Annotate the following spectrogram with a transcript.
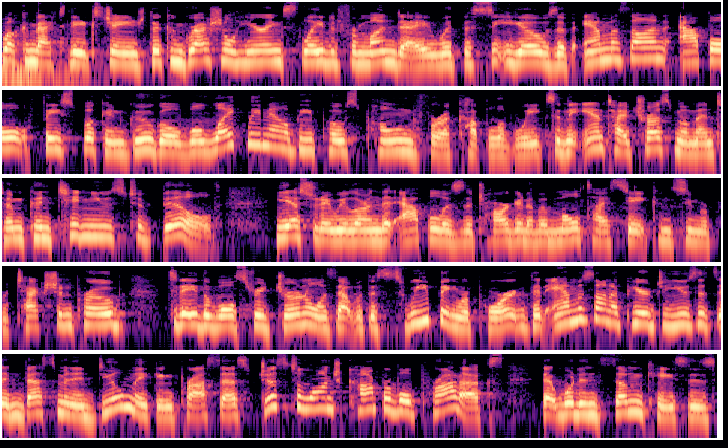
Welcome back to the exchange. The congressional hearing slated for Monday with the CEOs of Amazon, Apple, Facebook, and Google will likely now be postponed for a couple of weeks, and the antitrust momentum continues to build. Yesterday, we learned that Apple is the target of a multi state consumer protection probe. Today, the Wall Street Journal is out with a sweeping report that Amazon appeared to use its investment and deal making process just to launch comparable products that would, in some cases,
